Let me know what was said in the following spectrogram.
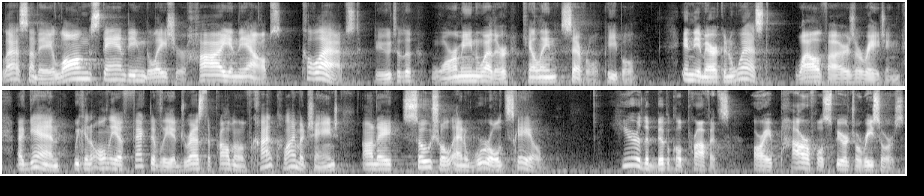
last Sunday, a long-standing glacier high in the Alps collapsed due to the warming weather, killing several people. In the American West, wildfires are raging. Again, we can only effectively address the problem of climate change on a social and world scale. Here, the biblical prophets are a powerful spiritual resource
